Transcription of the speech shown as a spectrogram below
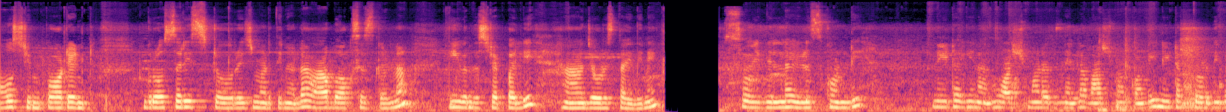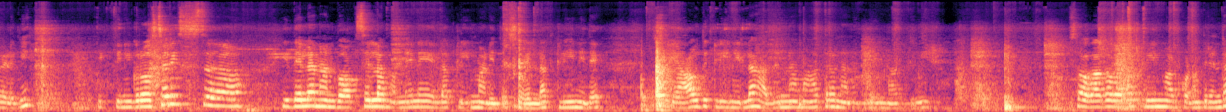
ಮೋಸ್ಟ್ ಇಂಪಾರ್ಟೆಂಟ್ ಗ್ರೋಸರಿ ಸ್ಟೋರೇಜ್ ಮಾಡ್ತೀನಲ್ಲ, ಆ ಬಾಕ್ಸಸ್ಗಳನ್ನ ಈ ಒಂದು ಸ್ಟೆಪ್ಪಲ್ಲಿ ಜೋಡಿಸ್ತಾ ಇದ್ದೀನಿ. ಸೊ ಇದೆಲ್ಲ ಇಳಿಸ್ಕೊಂಡು ನೀಟಾಗಿ ನಾನು ವಾಶ್ ಮಾಡೋದನ್ನೆಲ್ಲ ವಾಶ್ ಮಾಡ್ಕೊಂಡು ನೀಟಾಗಿ ತೊಳೆದು ಬೆಳಗ್ಗೆ ಇಕ್ತೀನಿ. ಗ್ರೋಸರೀಸ್ ಇದೆಲ್ಲ ನಾನು ಬಾಕ್ಸ್ ಎಲ್ಲ ಮೊನ್ನೆನೇ ಎಲ್ಲ ಕ್ಲೀನ್ ಮಾಡಿದ್ದೆ. ಸೊ ಎಲ್ಲ ಕ್ಲೀನ್ ಇದೆ. ಸೊ ಯಾವುದು ಕ್ಲೀನ್ ಇಲ್ಲ, ಅದನ್ನು ಮಾತ್ರ ನಾನು ಕ್ಲೀನ್ ಮಾಡ್ತೀನಿ. ಸೊ ಅವಾಗವಾಗ ಕ್ಲೀನ್ ಮಾಡ್ಕೊಳೋದ್ರಿಂದ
